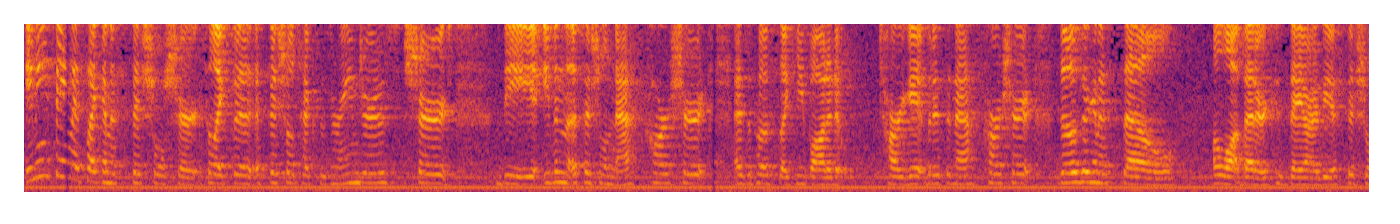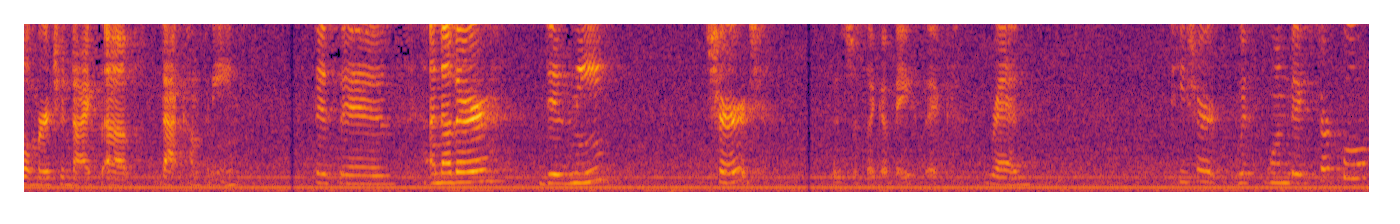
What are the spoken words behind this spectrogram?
Anything that's like an official shirt so like the official Texas Rangers shirt the even the official NASCAR shirt as opposed to like you bought it at Target but it's a NASCAR shirt those are gonna sell a lot better because they are the official merchandise of that company. This is another Disney shirt. So it's just like a basic red t-shirt with one big circle.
